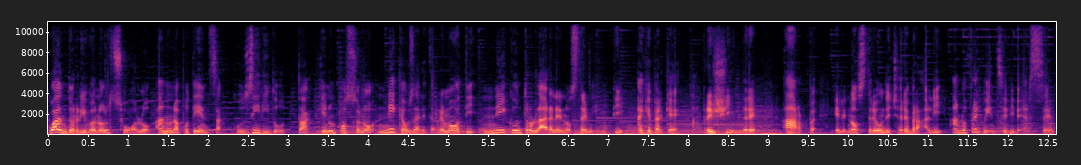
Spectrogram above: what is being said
quando arrivano al suolo hanno una potenza così ridotta che non possono né causare terremoti né controllare le nostre menti, anche perché, a prescindere, ARP e le nostre onde cerebrali hanno frequenze diverse.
